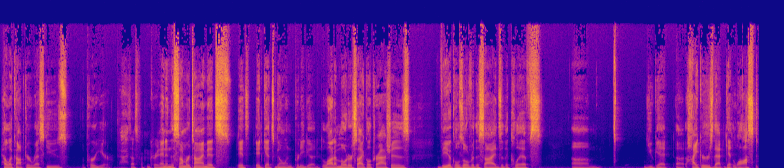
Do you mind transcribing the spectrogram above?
helicopter rescues per year. Ah, that's fucking crazy. And in the summertime, it's it's it gets going pretty good. A lot of motorcycle crashes, vehicles over the sides of the cliffs. Um, you get uh, hikers that get lost.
